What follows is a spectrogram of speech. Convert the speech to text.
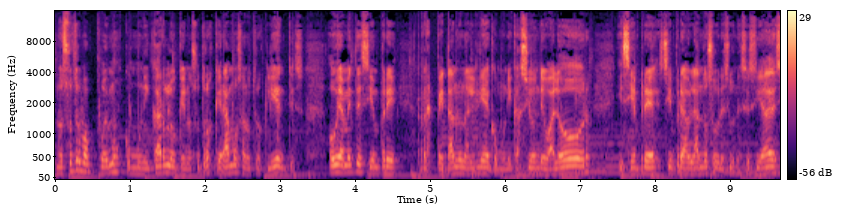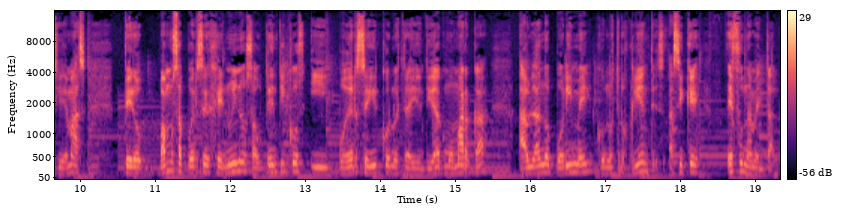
Nosotros podemos comunicar lo que nosotros queramos a nuestros clientes. Obviamente siempre respetando una línea de comunicación de valor y siempre, siempre hablando sobre sus necesidades y demás. Pero vamos a poder ser genuinos, auténticos y poder seguir con nuestra identidad como marca hablando por email con nuestros clientes. Así que es fundamental.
